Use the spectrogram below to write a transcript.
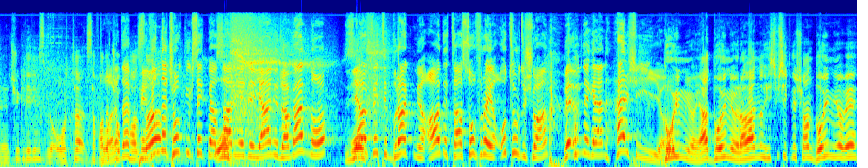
Ee, çünkü dediğimiz gibi orta Bu safhada çok arada fazla... Pedon da çok yüksek bir hasar Of. yedi. Yani Ravenno ziyafeti bırakmıyor. Adeta sofraya oturdu şu an ve önüne gelen her şeyi yiyor. Doymuyor ya doymuyor. Ravenno hiçbir şekilde şu an doymuyor ve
